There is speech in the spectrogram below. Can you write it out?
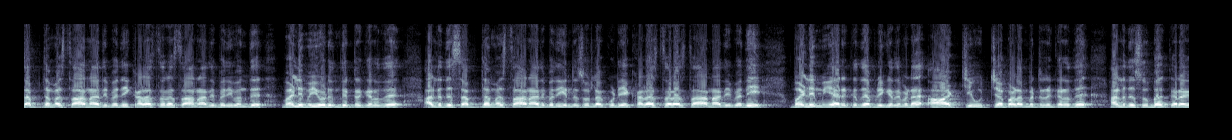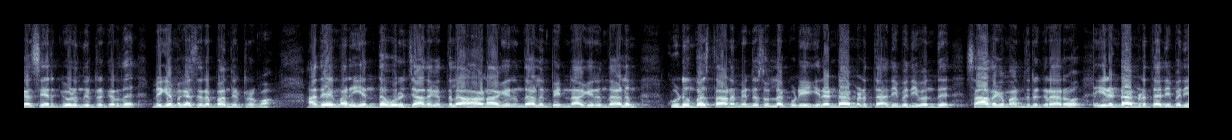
சப்தம ஸ்தானாதிபதி கலஸ்தர ஸ்தானாதிபதி வந்து வலிமையோடு இருந்துகிட்டு இருக்கிறது அல்லது சப்தம ஸ்தானாதிபதி என்று சொல்லக்கூடிய கலஸ்தர ஸ்தானாதிபதி வலிமையாக இருக்குது அப்படிங்கிறத விட ஆட்சி உச்ச பலம் பெற்றிருக்கிறது. அல்லது சுப கிரக சேர்க்கையோடு இருந்துகிட்டு இருக்கிறது மிக மிக சிறப்பாக இருந்துட்டு இருக்கும் அதே மாதிரி எந்த ஒரு ஜாதகத்தில் ஆணாக இருந்தாலும் பெண்ணாக இருந்தாலும் குடும்பஸ்தானம் என்று சொல்லக்கூடிய இரண்டாம் இடத்து அதிபதி வந்து சாதகமாக இருந்திருக்கிறார். இரண்டாம் இடத்து அதிபதி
